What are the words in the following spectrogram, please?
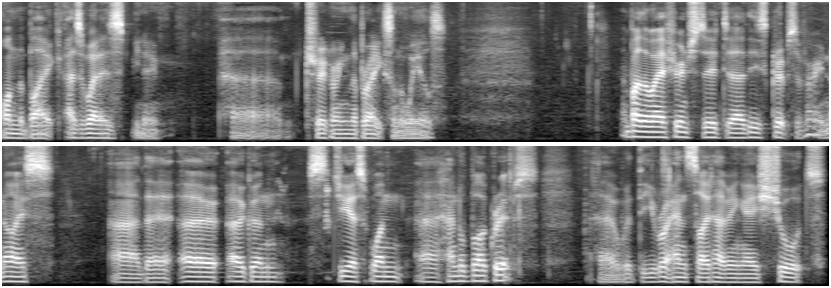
on the bike, as well as you know uh, triggering the brakes on the wheels. And by the way, if you're interested, uh, these grips are very nice. Uh, they're er Ergon GS1 uh, handlebar grips, uh, with the right hand side having a short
